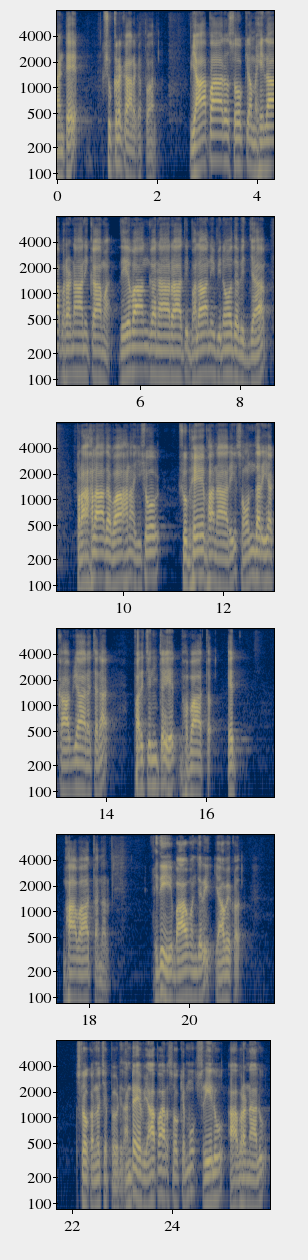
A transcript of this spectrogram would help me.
అంటే శుక్రకారకత్వాలు. వ్యాపార సౌఖ్య మహిళాభరణాని కామ దేవాంగనారాతి బలాని వినోద విద్య ప్రహ్లాద వాహన యశో శుభేభనారి సౌందర్య కావ్యారచన పరిచించ యద్ భవాత్ యద్ భావాత్ అన్నారు. ఇది భావమంజరి యాభై ఒక శ్లోకంలో చెప్పబడింది. అంటే వ్యాపార సౌఖ్యము స్త్రీలు ఆభరణాలు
